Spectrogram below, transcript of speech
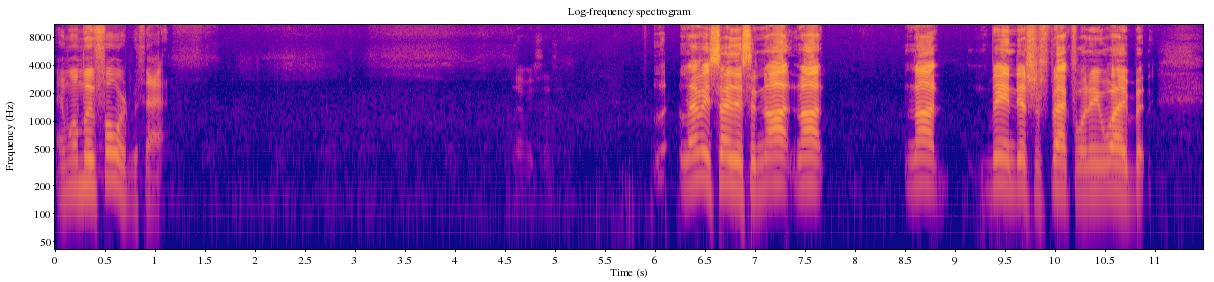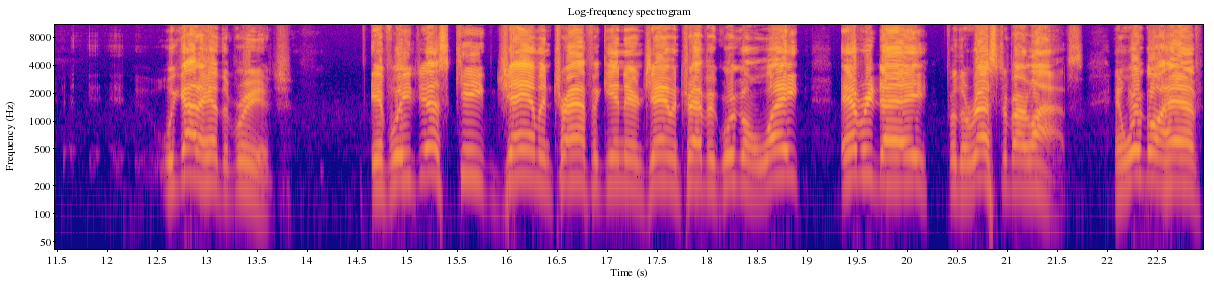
and we'll move forward with that. Let me say this, and not not not being disrespectful in any way, but we got to have the bridge. If we just keep jamming traffic in there and jamming traffic, we're going to wait every day for the rest of our lives and we're going to have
